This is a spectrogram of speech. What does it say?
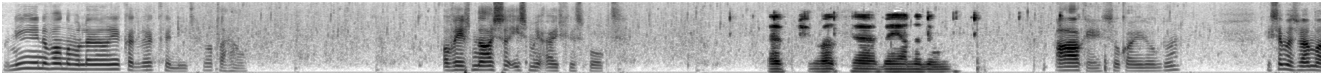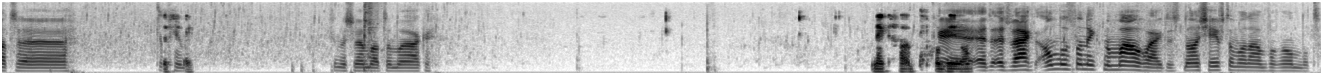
Maar nu een of andere manier kan het lukken niet. Wat de hel. Of heeft Nice er iets meer uitgespookt? Heb je- Wat eh, ben je aan het doen? Ah, oké. Zo kan je het ook doen. Ik zet mijn zwembad... eh ik, heb geen, Perfect. ik zet mijn zwembad te maken. En ik ga het proberen. het, het werkt anders dan ik normaal werk. Dus Nice heeft er wat aan veranderd.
